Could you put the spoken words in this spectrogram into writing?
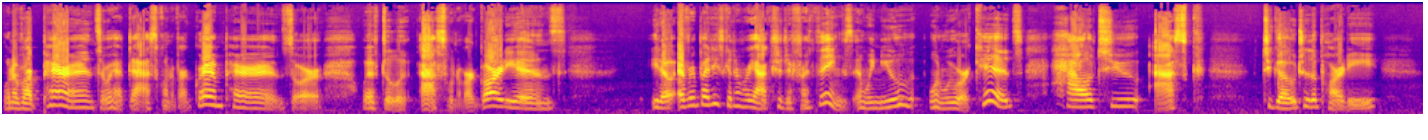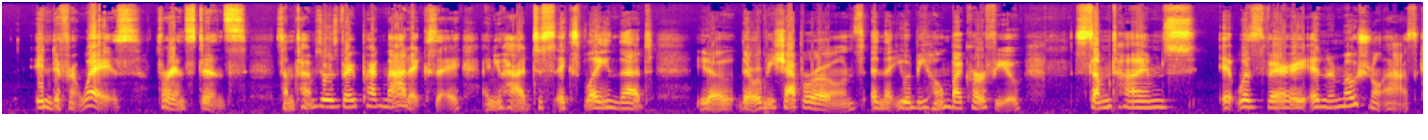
one of our parents or we have to ask one of our grandparents or we have to ask one of our guardians you know, everybody's going to react to different things. And we knew when we were kids how to ask to go to the party in different ways. For instance, sometimes it was very pragmatic, say, and you had to explain that, you know, there would be chaperones and that you would be home by curfew. Sometimes it was very an emotional ask.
